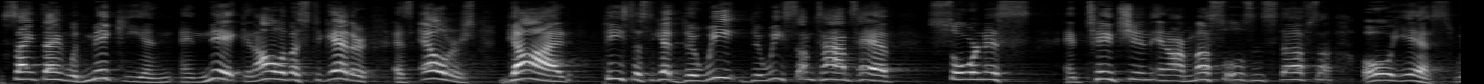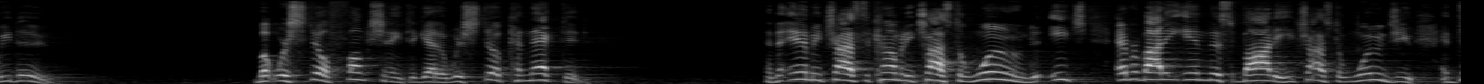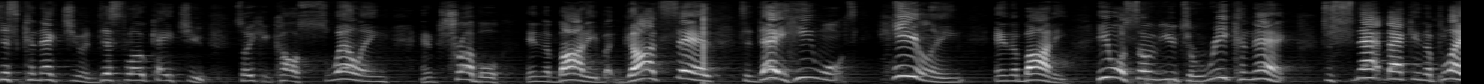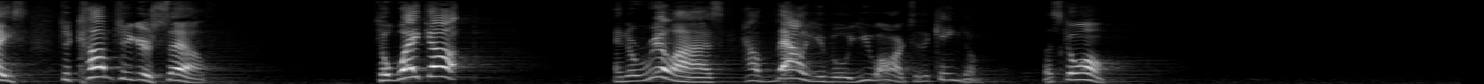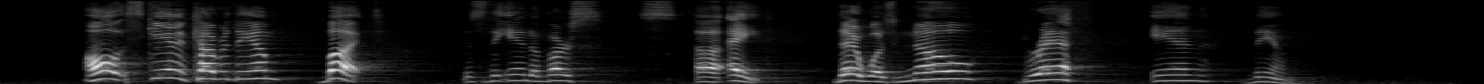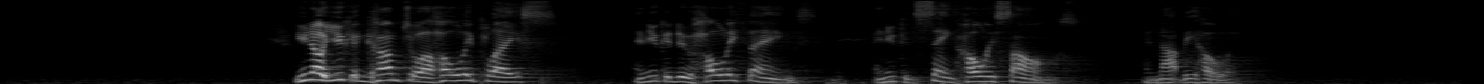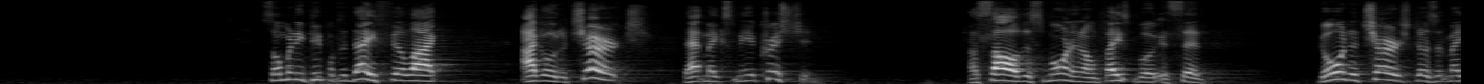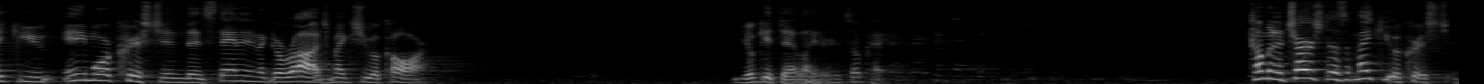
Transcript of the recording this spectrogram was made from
The same thing with Mickey and, and Nick and all of us together as elders. God pieced us together. Do we, do we sometimes have soreness and tension in our muscles and stuff? So, oh, yes, we do. But we're still functioning together, we're still connected. And the enemy tries to come and he tries to wound each everybody in this body. He tries to wound you and disconnect you and dislocate you so he can cause swelling and trouble in the body. But God said today he wants healing in the body. He wants some of you to reconnect, to snap back into place, to come to yourself, to wake up and to realize how valuable you are to the kingdom. Let's go on. All the skin had covered them, but this is the end of verse uh, 8. There was no breath in them. You know, you can come to a holy place and you can do holy things and you can sing holy songs and not be holy. So many people today feel like I go to church, that makes me a Christian. I saw this morning on Facebook, it said, going to church doesn't make you any more Christian than standing in a garage makes you a car. You'll get that later. It's okay. Coming to church doesn't make you a Christian.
